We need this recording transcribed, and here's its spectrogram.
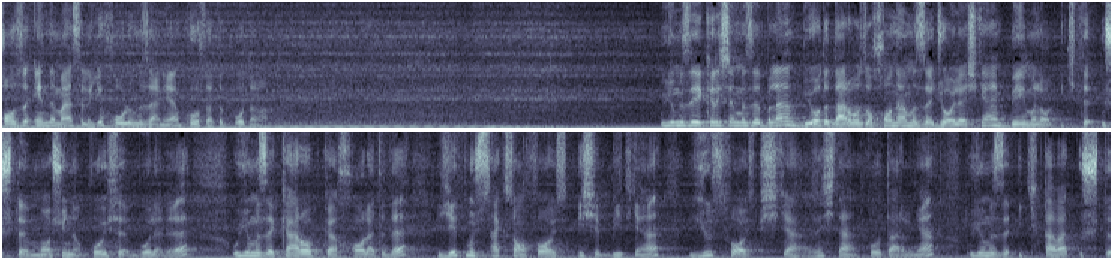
Hozir endi man sizlarga hovlimizni ham ko'rsatib o'taman. Uyimizga kirishimiz bilan bu yoqda darvoza xonamiz joylashgan bemalol ikkita uchta moshina qo'ysa bo'ladi. Uyimizda korobka holatida yetmish sakson foiz ishi bitgan yuz foiz pishgan g'ishtdan ko'tarilgan. Uyimizda ikki qavat uchta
